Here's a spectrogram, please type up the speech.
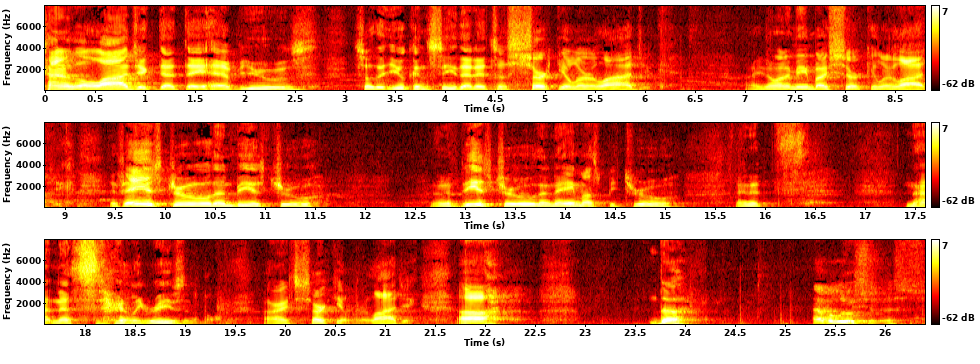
kind of the logic that they have used so that you can see that it's a circular logic. You know what I mean by circular logic. If A is true, then B is true. And if B is true, then A must be true. And it's not necessarily reasonable. All right, circular logic. Uh, the evolutionists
